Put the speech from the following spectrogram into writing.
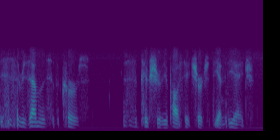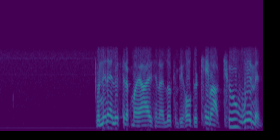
This is the resemblance of the curse. This is a picture of the apostate church at the end of the age. And then I lifted up my eyes and I looked, and behold, there came out two women,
